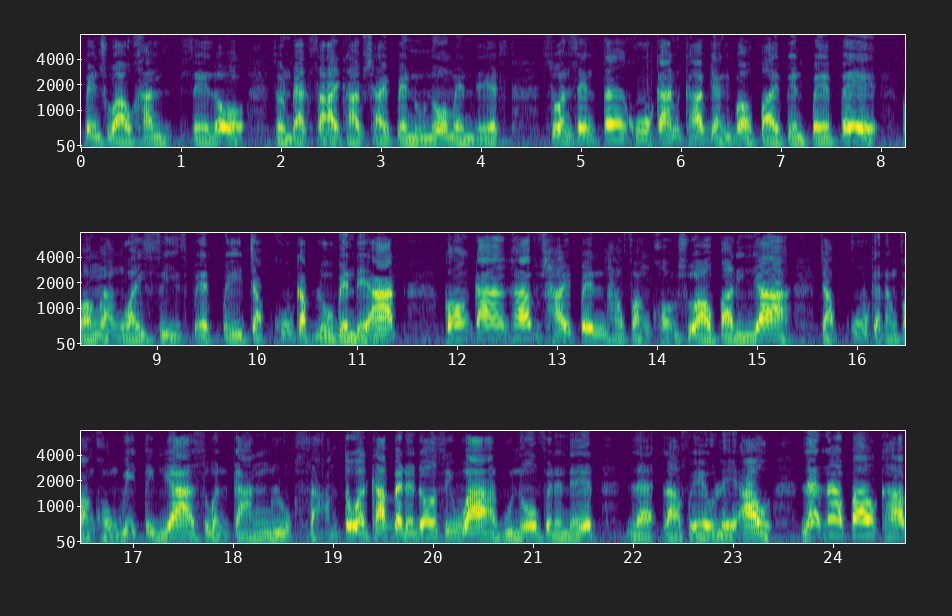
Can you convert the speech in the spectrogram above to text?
เป็นชวาลคันเซโลส่วนแบ็กซ้ายครับ ใช้เป็นนูโนเมนเดสส่วนเซนเตอร์คู่กันครับ อย่างที่บอกไปเป็นเปเป้กองหลังวัย 41 ปี จับคู่กับลูเบนเดอาร์ตกองกลางครับใช้เป็นทางฝั่งของชัวลปาดินยาจับคู่กับทางฝั่งของวิตินยาส่วนกลางลุก 3 ตัวครับเบรนโดซิวาบูโนเฟรนเดสและลาฟเอลเลอาและหน้าเป้าครับ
